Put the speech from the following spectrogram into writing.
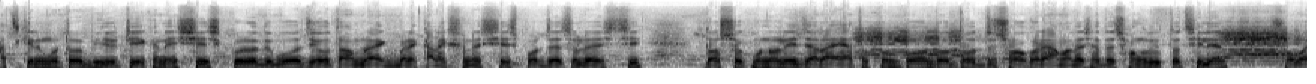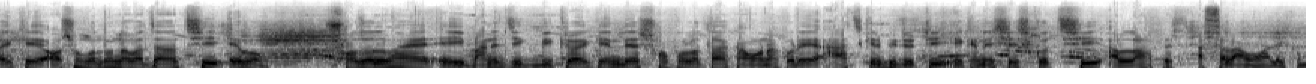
আজকের মতো ভিডিওটি এখানে শেষ করে দেবো, যেহেতু আমরা একবারে কালেকশনের শেষ পর্যায়ে চলে এসেছি। দর্শক মণ্ডলী, যারা এতক্ষণ পর্যন্ত ধৈর্য সহকারে আমাদের সাথে সংযুক্ত ছিলেন, সবাইকে অসংখ্য ধন্যবাদ জানাচ্ছি এবং সজল ভাইয়ের এই বাণিজ্যিক বিক্রয় কেন্দ্রের সফলতা কামনা করে আজকের ভিডিওটি এখানে শেষ করছি। আল্লাহ হাফেজ। আসসালামু আলাইকুম।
